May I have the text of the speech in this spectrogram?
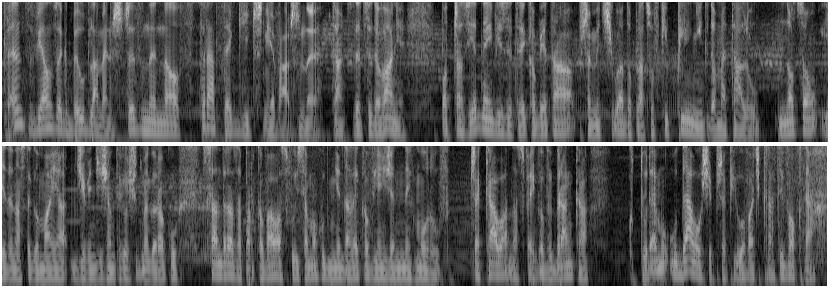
ten związek był dla mężczyzny no strategicznie ważny. Tak, zdecydowanie. Podczas jednej wizyty kobieta przemyciła do placówki pilnik do metalu. Nocą 11 maja 1997 roku Sandra zaparkowała swój samochód niedaleko więziennych murów. Czekała na swojego wybranka, któremu udało się przepiłować kraty w oknach.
